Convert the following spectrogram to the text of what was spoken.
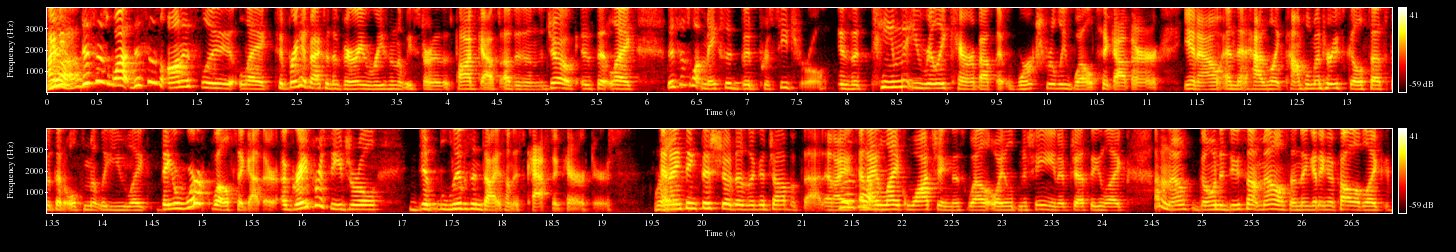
I mean, this is what this is honestly like to bring it back to the very reason that we started this podcast, other than the joke, is that like this is what makes a good procedural is a team that you really care about that works really well together, you know, and that has like complementary skill sets, but that ultimately you like they work well together. A great procedural lives and dies on its cast of characters. And I think this show does a good job of that. And I and I like watching this well-oiled machine of Jesse like, I don't know, going to do something else and then getting a call of like,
